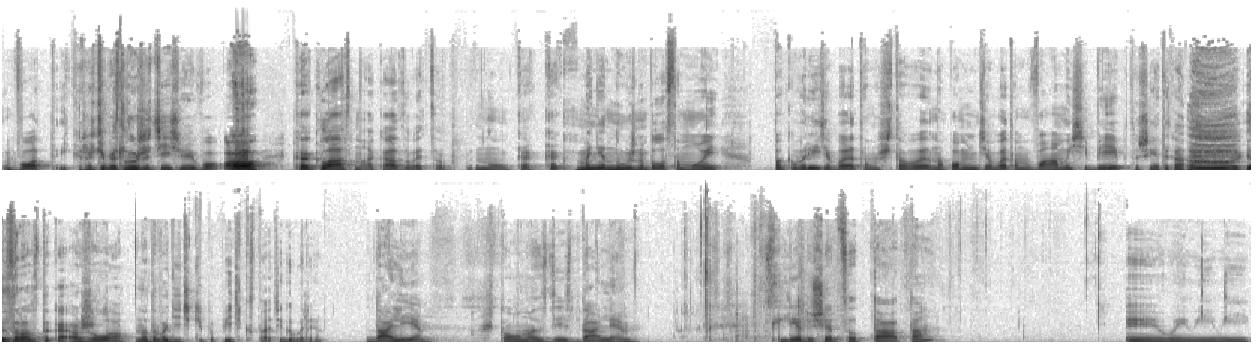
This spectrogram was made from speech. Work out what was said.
вот, и, короче, послушайте еще его. О, как классно, оказывается. Ну, как, как мне нужно было самой поговорить об этом, чтобы напомнить об этом вам и себе, потому что я такая, я сразу такая ожила. Надо водички попить, кстати говоря. Далее. Что у нас здесь далее? Следующая цитата. Fo-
